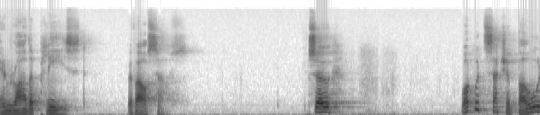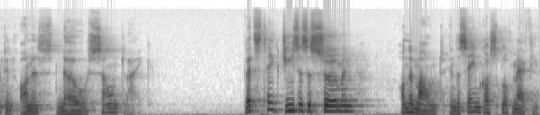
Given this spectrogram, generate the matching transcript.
and rather pleased with ourselves. So, what would such a bold and honest no sound like? Let's take Jesus' sermon on the Mount in the same Gospel of Matthew.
